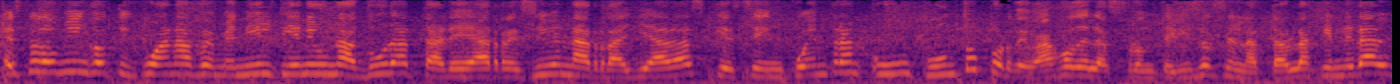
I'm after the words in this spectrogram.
Este domingo Tijuana Femenil tiene una dura tarea. Reciben a Rayadas que se encuentran un punto por debajo de las fronterizas en la tabla general.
